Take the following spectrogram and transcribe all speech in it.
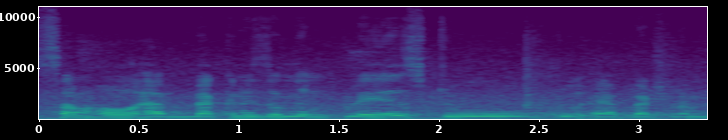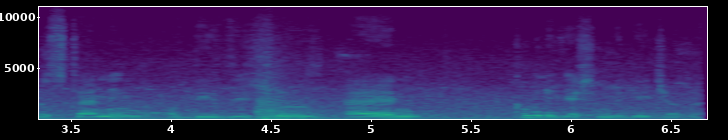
somehow have mechanisms in place to, to have better understanding of these issues and communication with each other.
